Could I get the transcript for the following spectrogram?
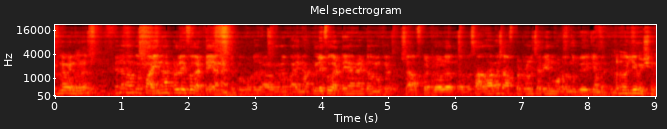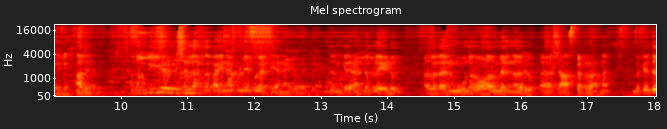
പിന്നെ വരുന്നത്. പിന്നെ നമുക്ക് പൈനാപ്പിൾ ലീഫ് കട്ട് ചെയ്യാനായിട്ട് ഇപ്പോൾ കൂടുതൽ ആൾക്കാർക്ക് പൈനാപ്പിൾ ലീഫ് കട്ട് ചെയ്യാനായിട്ട് നമുക്ക് ഷാഫ് കട്ടറുകൾ സാധാരണ ഷാഫ് കട്ടറുകൾ ചെറിയ മോഡലൊന്നും ഉപയോഗിക്കാൻ പറ്റില്ല. അത് വലിയ മെഷീൻ അല്ലേ? അതെ അതെ. അപ്പോൾ നമുക്ക് ഈ ഒരു മെഷീനിൽ നമുക്ക് പൈനാപ്പിൾ ലീഫ് കട്ട് ചെയ്യാനായിട്ട് പറ്റും. ഇത് നമുക്ക് രണ്ട് ബ്ലേഡും അതുപോലെ തന്നെ മൂന്ന് റോളറും വരുന്ന ഒരു ഷാഫ് കട്ടറാണ് നമുക്ക് ഇത്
